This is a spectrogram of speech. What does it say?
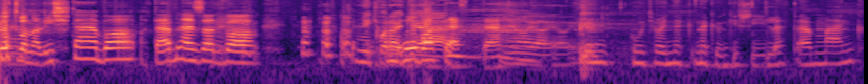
Ott van a listába, a táblázatba, Mikor adja hova tette? Ja, ja, ja, ja. Úgyhogy nek- nekünk is így lett Emmánk.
